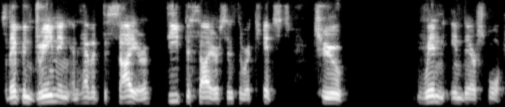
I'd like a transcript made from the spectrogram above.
so they've been dreaming and have a desire, deep desire since they were kids to win in their sport.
